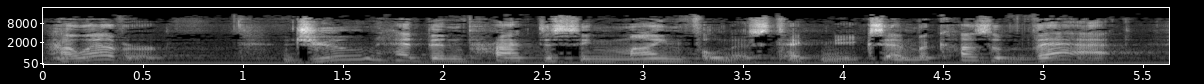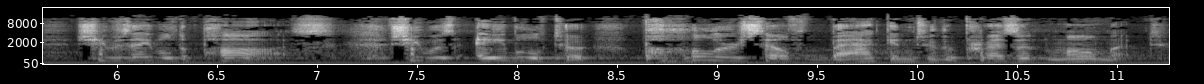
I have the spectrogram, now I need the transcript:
However, June had been practicing mindfulness techniques, and because of that, she was able to pause. She was able to pull herself back into the present moment.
